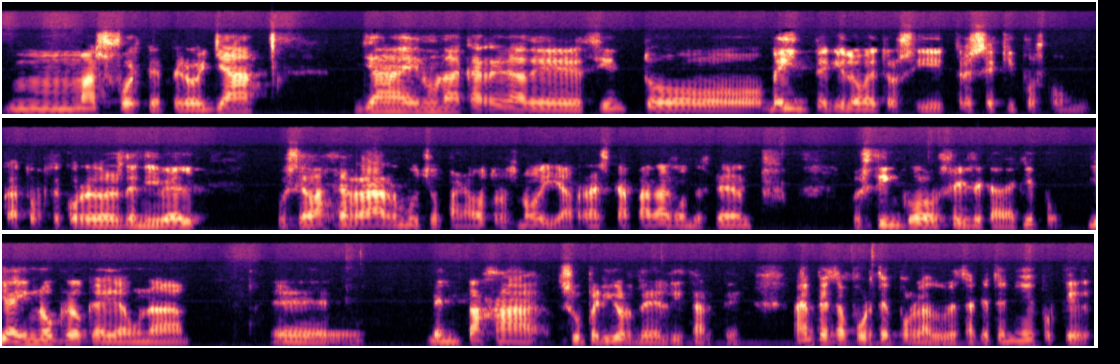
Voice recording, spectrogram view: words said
mm, más fuerte, pero ya, ya en una carrera de 120 kilómetros y tres equipos con 14 corredores de nivel, pues se va a cerrar mucho para otros, ¿no? Y habrá escapadas donde estén pues cinco o seis de cada equipo. Y ahí no creo que haya una eh, ventaja superior del Lizarte. Ha empezado fuerte por la dureza que tenía y porque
